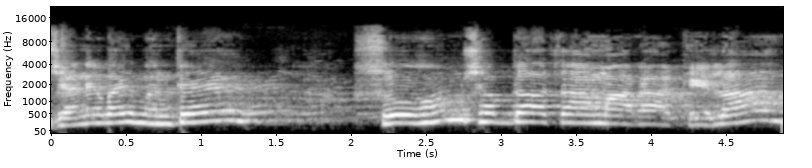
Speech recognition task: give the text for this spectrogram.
जनेबाई म्हणते सोहम शब्दाचा मारा केला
